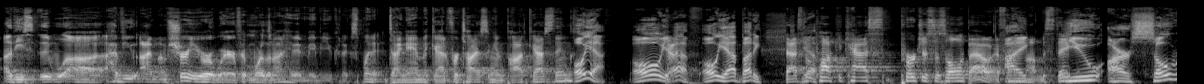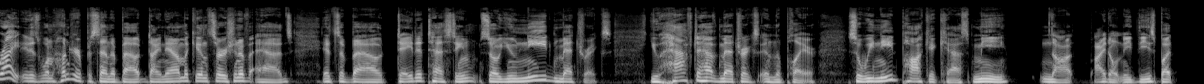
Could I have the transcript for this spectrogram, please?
uh, these uh, have you. I'm, I'm, sure you're aware of it more than I am. Maybe you can explain it. Dynamic advertising and podcasting. Oh yeah, Oh yeah. Oh yeah, buddy. That's yeah. what Pocket Cast purchase is all about, if I'm I, not mistaken. You are so right. It is 100% about dynamic insertion of ads. It's about data testing. So you need metrics. You have to have metrics in the player. So we need Pocket Cast. Me, not, I don't need these, but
